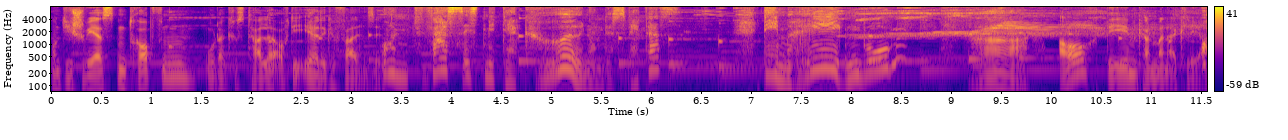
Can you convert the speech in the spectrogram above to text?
und die schwersten Tropfen oder Kristalle auf die Erde gefallen sind. Und was ist mit der Krönung des Wetters? Dem Regenbogen? Ah, auch den kann man erklären.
